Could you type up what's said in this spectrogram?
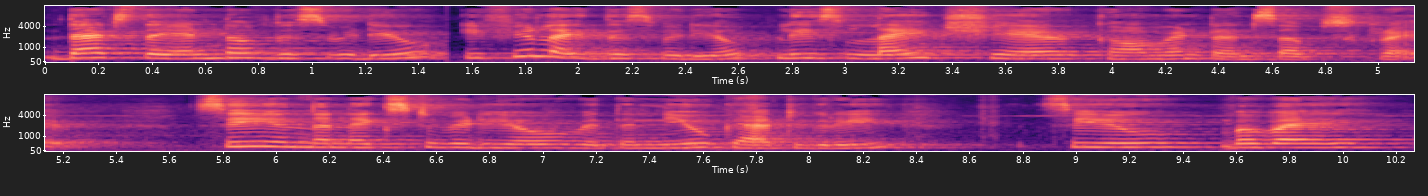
That's the end of this video. If you like this video, please like, share, comment and subscribe. See you in the next video with a new category. See you. Bye-bye.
